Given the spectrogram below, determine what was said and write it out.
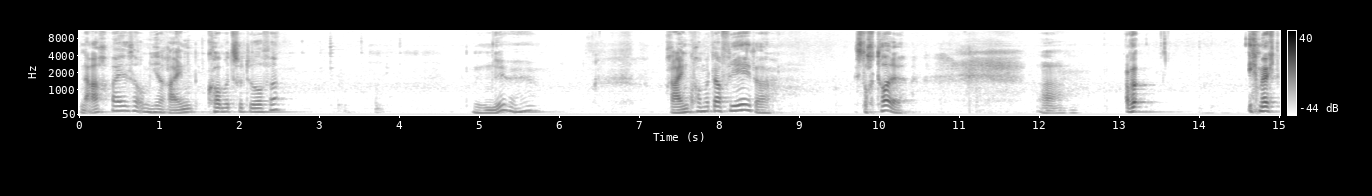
nachweisen, um hier reinkommen zu dürfen? Nö. Reinkommen darf jeder. Ist doch toll. Äh, aber ich möchte,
